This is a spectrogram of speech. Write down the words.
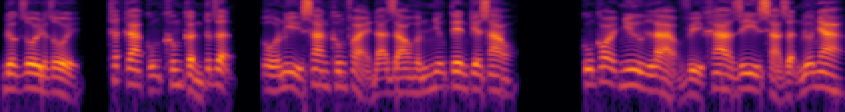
Được rồi được rồi, thất ca cũng không cần tức giận ổn nị san không phải đã giáo hấn những tên kia sao? Cũng coi như là vì kha di xả giận nữa nha.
